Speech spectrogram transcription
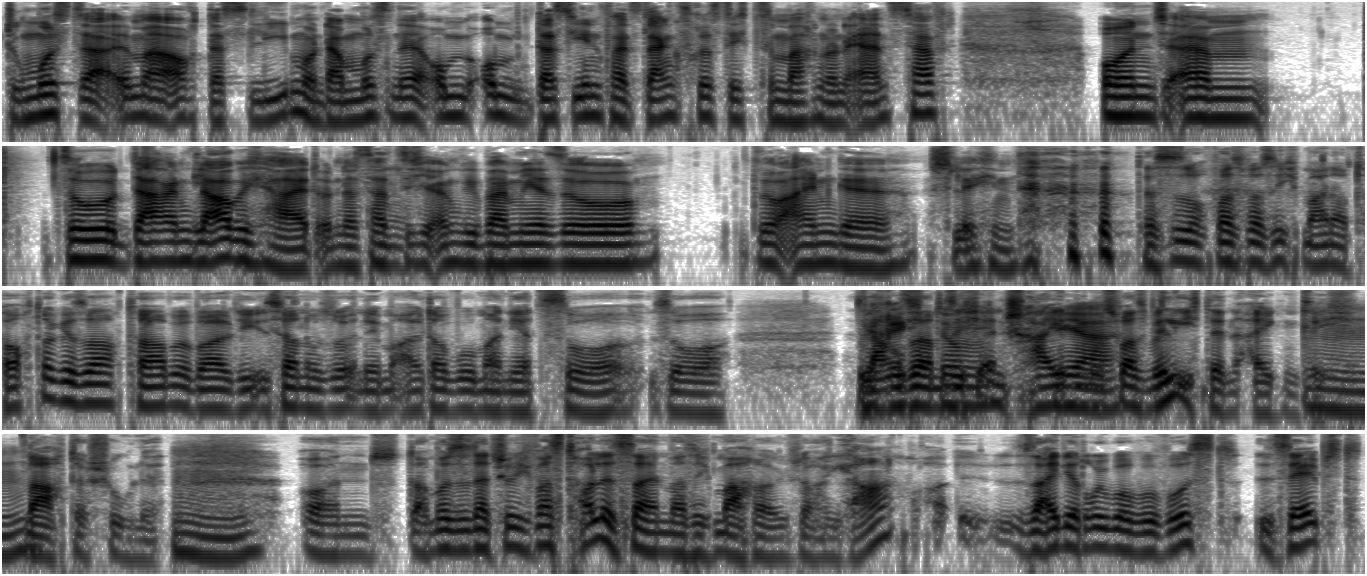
du musst da immer auch das lieben und da muss eine, um, um das jedenfalls langfristig zu machen und ernsthaft. Und ähm, so daran glaube ich halt. Und das hat sich irgendwie bei mir so so eingeschlichen. Das ist auch was, was ich meiner Tochter gesagt habe, weil die ist ja nur so in dem Alter, wo man jetzt so, so Die langsam Richtung, sich entscheiden ja. muss, was will ich denn eigentlich Mhm. nach der Schule. Und da muss es natürlich was Tolles sein, was ich mache. Ich sage, ja, sei dir darüber bewusst, selbst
